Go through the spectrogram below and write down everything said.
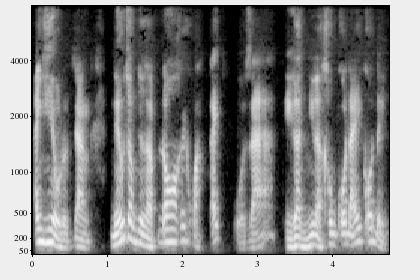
Anh hiểu được rằng nếu trong trường hợp đo cái khoảng cách của giá thì gần như là không có đáy có đỉnh,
